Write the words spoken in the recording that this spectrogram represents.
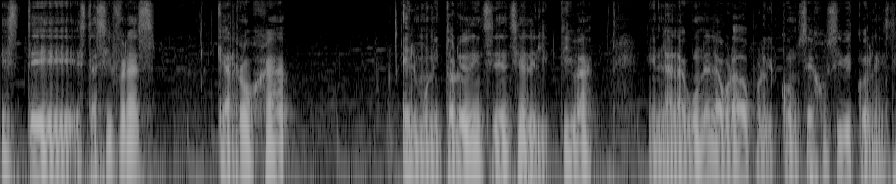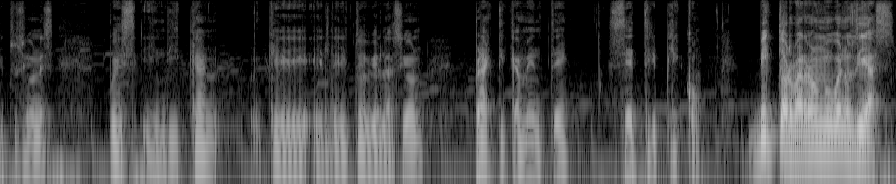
Este, estas cifras que arroja el monitoreo de incidencia delictiva en la laguna elaborado por el Consejo Cívico de las Instituciones, pues indican que el delito de violación prácticamente se triplicó. Víctor Barrón, muy buenos días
